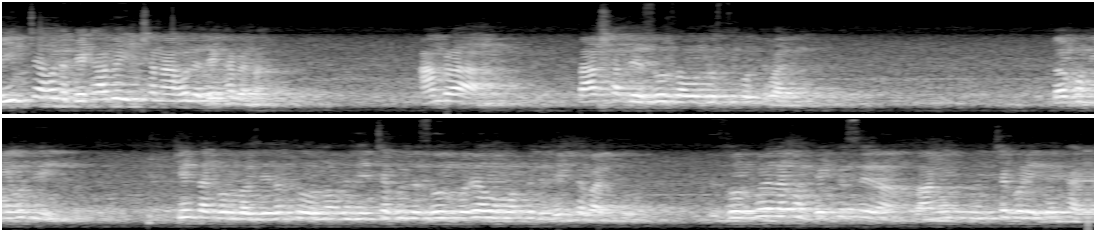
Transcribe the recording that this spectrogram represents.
সে ইচ্ছা হলে দেখাবে, ইচ্ছা না হলে দেখাবে না। আমরা তার সাথে জোর জবরদস্তি করতে পারি তখন ইহুদি চিন্তা করল যে এটা তো নবীজি ইচ্ছা করলে জোর করে ওমরকে তো দেখতে পারতো জোর করে যখন দেখতেছে না তো আমি একটু ইচ্ছা করেই দেখাই।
